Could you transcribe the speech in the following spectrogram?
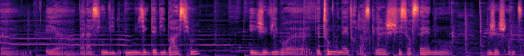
Euh, et voilà, c'est une, musique de vibration. Et je vibre de tout mon être lorsque je suis sur scène ou, ou je chante.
